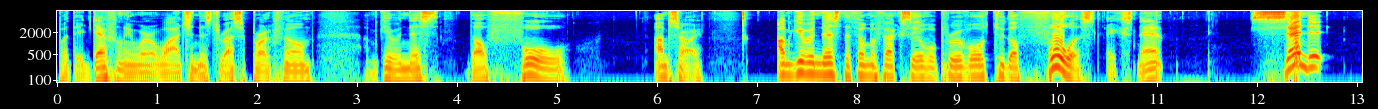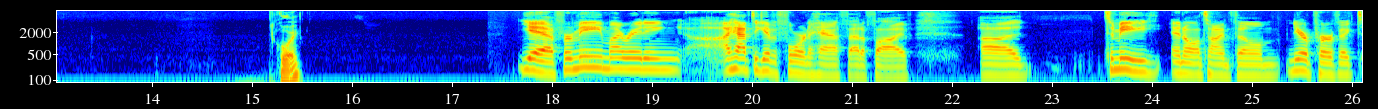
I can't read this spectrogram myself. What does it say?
but they definitely weren't watching this Jurassic Park film. I'm giving this the full. I'm sorry. I'm giving this the film effects seal of approval to the fullest extent. Send it. Corey? Yeah, for me, my rating, I have to give it four and a half out of five. Uh, to me, an all-time film, near perfect.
